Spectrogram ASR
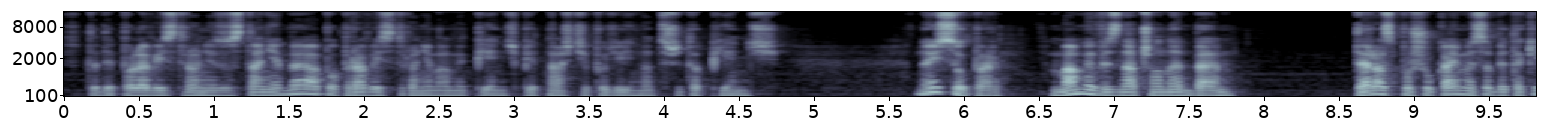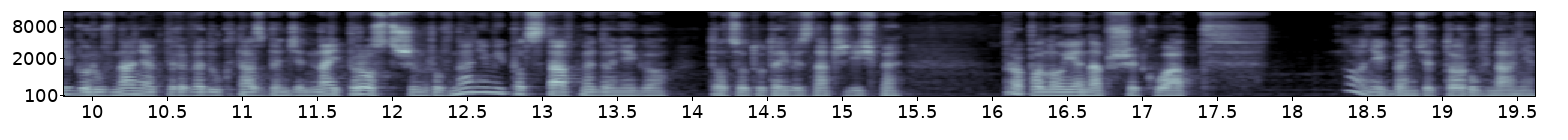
Wtedy po lewej stronie zostanie b, a po prawej stronie mamy 5. 15 podzielić na 3 to 5. No i super. Mamy wyznaczone b. Teraz poszukajmy sobie takiego równania, które według nas będzie najprostszym równaniem i podstawmy do niego to, co tutaj wyznaczyliśmy. Proponuję na przykład, no niech będzie to równanie.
